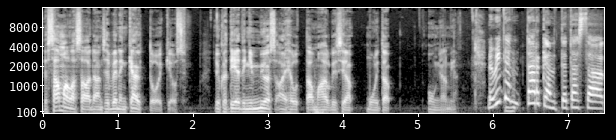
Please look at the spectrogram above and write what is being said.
ja samalla saadaan se veden käyttöoikeus, joka tietenkin myös aiheuttaa mahdollisia muita ongelmia. No miten tärkeänä te tässä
